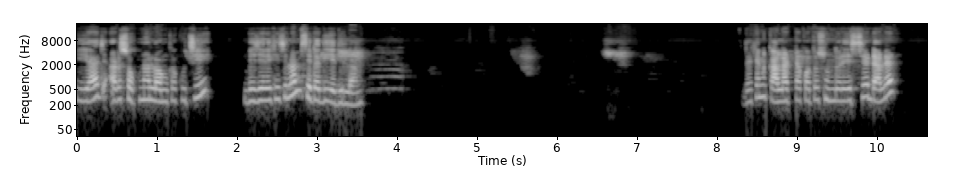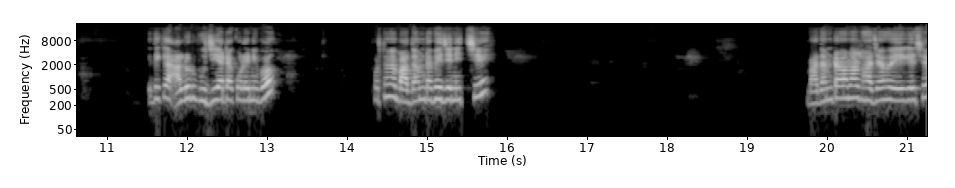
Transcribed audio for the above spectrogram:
পেঁয়াজ আর শুকনো লঙ্কা কুচি ভেজে রেখেছিলাম, সেটা দিয়ে দিলাম। দেখেন কালারটা কত সুন্দর এসছে ডালের। এদিকে আলুর ভুজিয়াটা করে নিব। প্রথমে বাদামটা ভেজে নিচ্ছি। বাদামটাও আমার ভাজা হয়ে গেছে।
